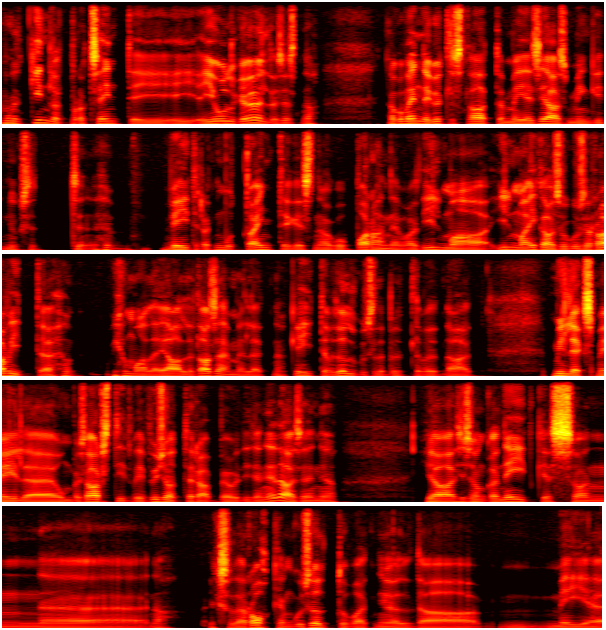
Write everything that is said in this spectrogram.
ma nüüd kindlat protsenti ei, ei julge öelda, sest noh, nagu ma ennegi ütlesin, alati on meie seas mingid niisugused veidrad mutante, kes nagu paranevad ilma, ilma igasuguse ravita jumala heale tasemele, et noh, kehitavad õlgu selle peale, ütlevad, noh, et milleks meile umbes arstid või füsioterapeudid ja nii edasi, onju. ja siis on ka neid, kes on äh, noh, eks ole, rohkem kui sõltuvad nii-öelda meie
